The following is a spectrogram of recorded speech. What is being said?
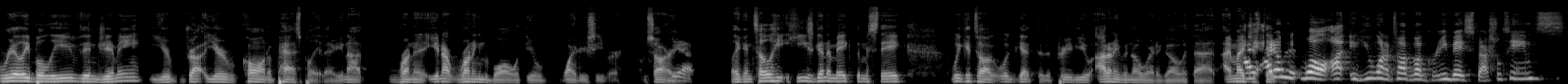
really believed in Jimmy, you're you're calling a pass play there. You're not running. You're not running the ball with your wide receiver. I'm sorry. Yeah. Like until he he's gonna make the mistake, we could talk. We'll get to the preview. I don't even know where to go with that. I might just. I, I don't. Well, uh, you want to talk about Green Bay special teams?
